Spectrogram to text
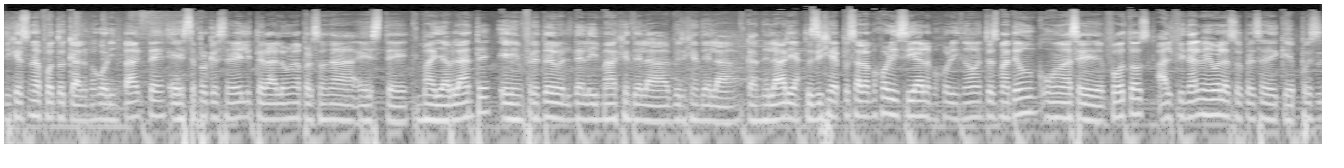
dije es una foto que a lo mejor impacte, este porque se ve literal una persona este maya hablante enfrente de, de la imagen de la Virgen de la Candelaria. Entonces dije, pues a lo mejor y sí, a lo mejor y no. Entonces mandé una serie de fotos. Al final me llevo la sorpresa de que pues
